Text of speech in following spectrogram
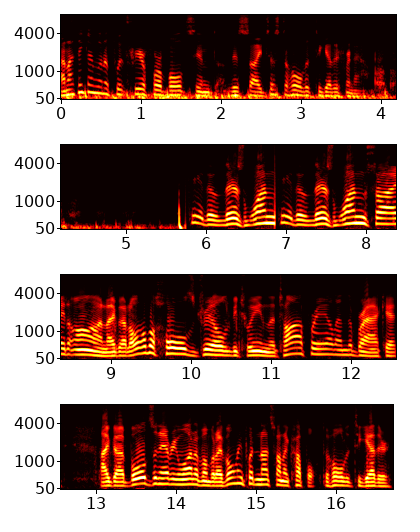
And I think I'm going to put three or four bolts in this side just to hold it together for now. Okay, the, there's one. Okay, the, there's one side on. I've got all the holes drilled between the top rail and the bracket. I've got bolts in every one of them, but I've only put nuts on a couple to hold it together.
